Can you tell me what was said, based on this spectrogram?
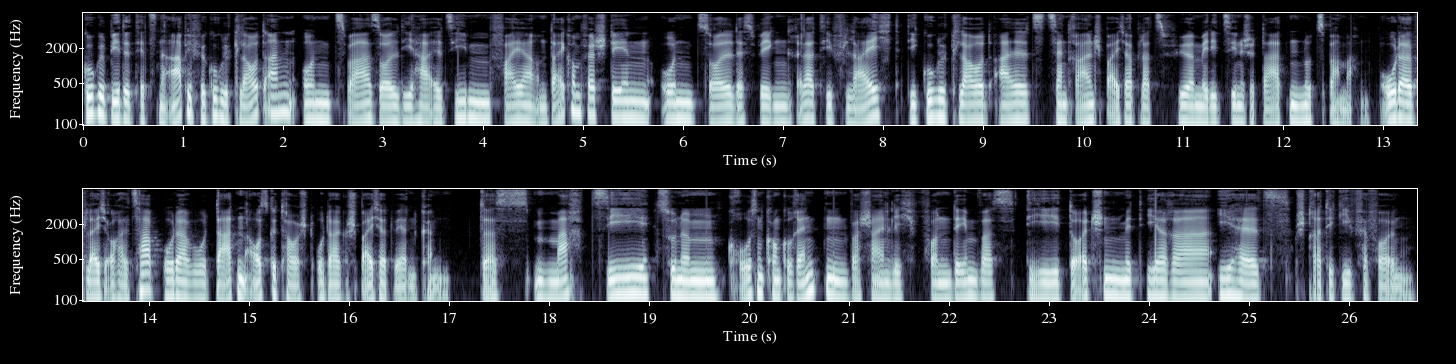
Google bietet jetzt eine API für Google Cloud an und zwar soll die HL7 Fire und DICOM verstehen und soll deswegen relativ leicht die Google Cloud als zentralen Speicherplatz für medizinische Daten nutzbar machen. Oder vielleicht auch als Hub oder wo Daten ausgetauscht oder gespeichert werden können. Das macht sie zu einem großen Konkurrenten wahrscheinlich von dem, was die Deutschen mit ihrer E-Health-Strategie verfolgen.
